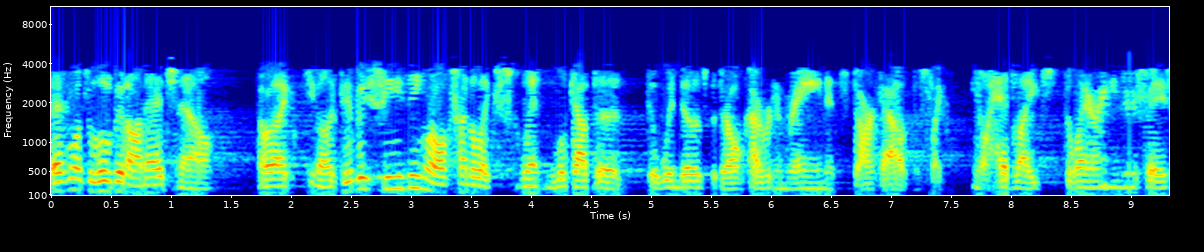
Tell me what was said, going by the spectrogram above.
everyone's a little bit on edge now. And we're like, you know, like, did anybody see anything? We're all trying to like squint and look out the, the windows, but they're all covered in rain. It's dark out. It's like, you know, headlights glaring in your face.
